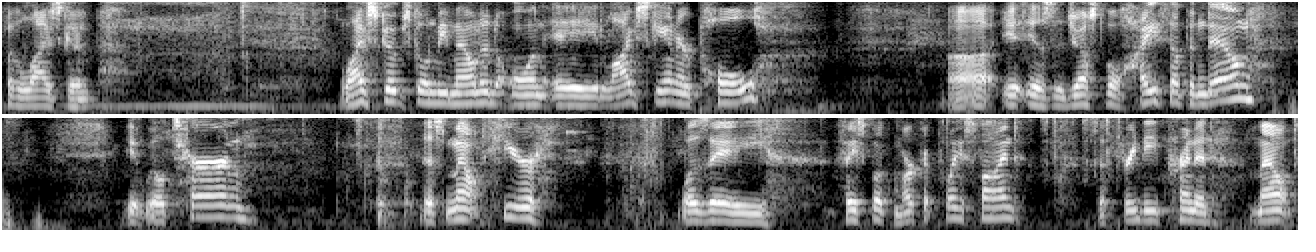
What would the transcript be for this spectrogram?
for the live LiveScope. LiveScope is going to be mounted on a Livescanner pole. Uh, it is adjustable height up and down. It will turn. This mount here was a Facebook Marketplace find. It's a 3D printed mount.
